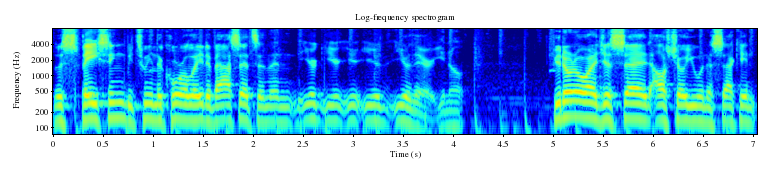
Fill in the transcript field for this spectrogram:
the spacing between the correlative assets, and then you're you're you're, you're there. You know. If you don't know what I just said, I'll show you in a second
